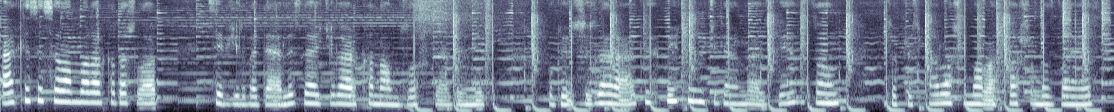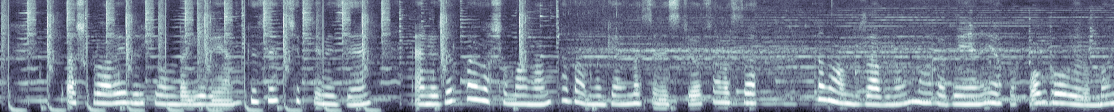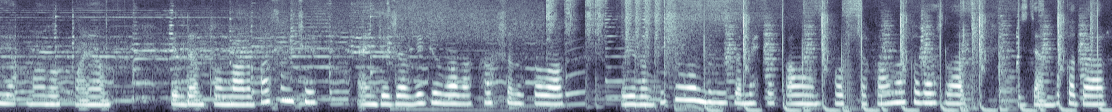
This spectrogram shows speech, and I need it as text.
Herkese selamlar arkadaşlar. Sevgili ve değerli izleyiciler kanalımıza hoş geldiniz. Bugün sizlere Gühbir Düğüncü'den ve Yıldız'ın sürpriz paylaşımlarla karşınızdayız. Aşkları evlilik yolunda yürüyen güzel çiftimizin en özel paylaşımlarının tamamını gelmesini istiyorsanız da kanalımıza abone olmayı ve beğeni yapıp bol bol yorumlar yapmayı unutmayın. Bildirim tonları basın ki en güzel videolarla karşınızda olalım. Buyurun videolarımızı izlemekte kalın. Hoşça kalın arkadaşlar. Bizden bu kadar.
